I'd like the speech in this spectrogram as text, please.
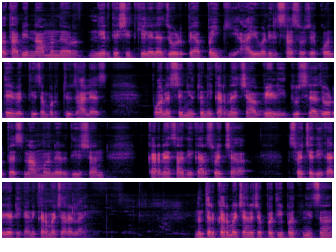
तथापि नामनिर निर्देशित केलेल्या जोडप्यापैकी आई वडील सासूचे कोणत्याही व्यक्तीचा मृत्यू झाल्यास पॉलिसी नूतनीकरणाच्या वेळी दुसऱ्या जोडप्यास नामनिर्देशन करण्याचा अधिकार स्वच्छ स्वच्छ अधिकार या ठिकाणी कर्मचाऱ्याला आहे. नंतर कर्मचाऱ्याच्या पती पत्नीचा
